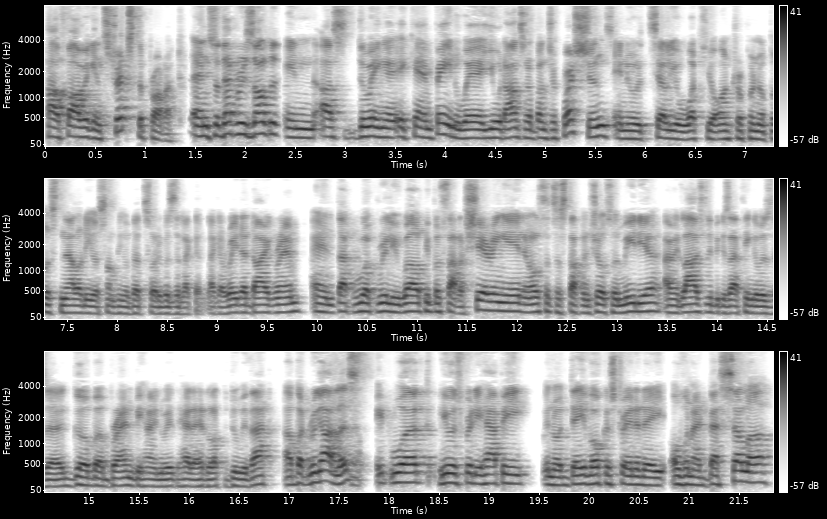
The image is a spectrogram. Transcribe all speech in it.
how far we can stretch the product. And so that resulted in us doing a, a, campaign where you would answer a bunch of questions and it would tell you what your entrepreneur personality or something of that sort. It was like a, like a radar diagram and that worked really well. People started sharing it and all sorts of stuff on social media. I mean, largely because I think it was a Gerber brand behind it had, had a lot to do with that. Uh, but regardless, it worked. He was pretty happy. You know, Dave orchestrated a overnight bestseller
